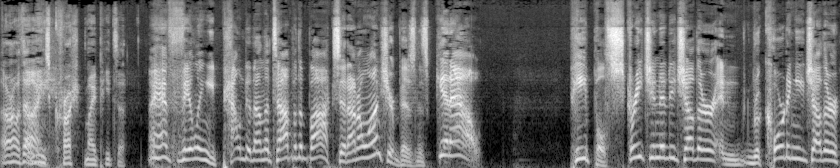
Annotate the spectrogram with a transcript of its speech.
I don't know what that Oy. means, crushed my pizza. I have a feeling he pounded on the top of the box. Said, I don't want your business. Get out. People screeching at each other and recording each other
